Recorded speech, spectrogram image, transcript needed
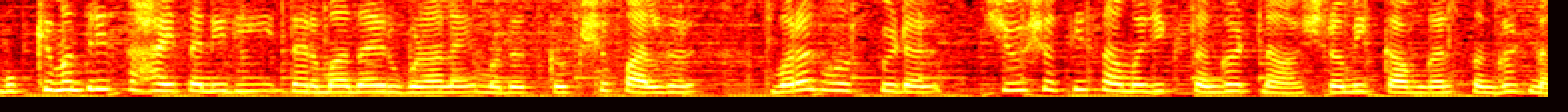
मुख्यमंत्री सहायता निधी धर्मादाय रुग्णालय मदत कक्ष पालघर वरद हॉस्पिटल शिवशक्ती सामाजिक संघटना श्रमिक कामगार संघटना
